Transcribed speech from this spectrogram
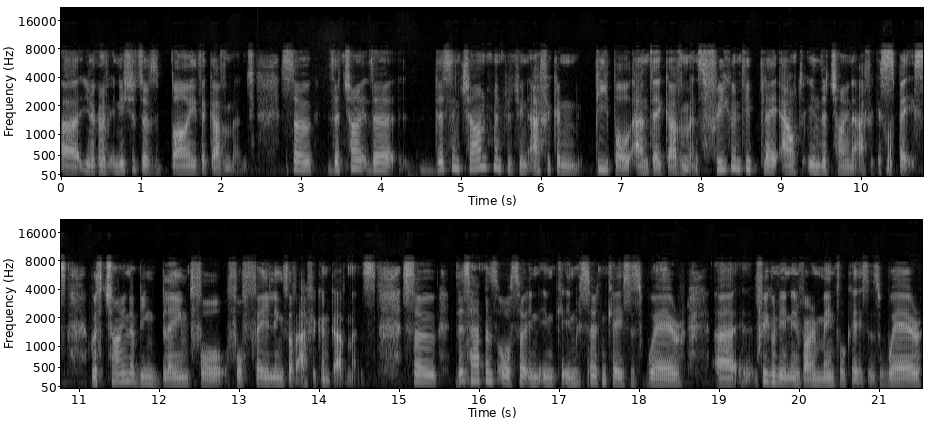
uh, you know kind of initiatives by the government. So the the disenchantment between African people and their governments frequently play out in the China-Africa space, with China being blamed for for failings of African governments. So this happens also in in, in certain cases where uh, frequently in environmental cases where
